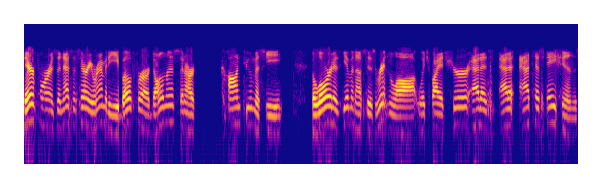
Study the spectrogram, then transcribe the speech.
Therefore, as a necessary remedy both for our dullness and our contumacy, the Lord has given us his written law, which by its sure attestations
